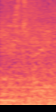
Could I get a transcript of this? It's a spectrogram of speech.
team's turret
